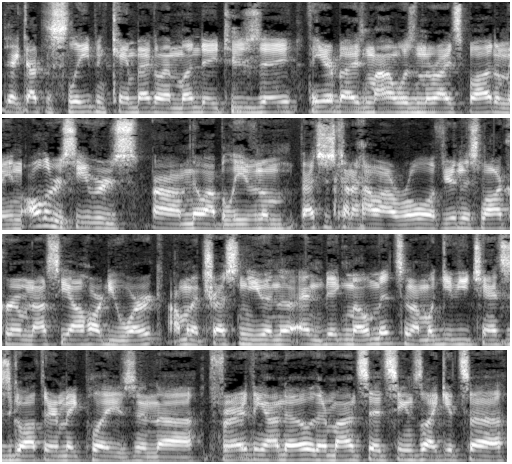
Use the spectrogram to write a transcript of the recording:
got to sleep and came back on that Monday, Tuesday, I think everybody's mind was in the right spot. I mean, all the receivers um, know I believe in them. That's just kind of how I roll. If you're in this locker room and I see how hard you work, I'm going to trust in you in the in big moments, and I'm going to give you chances to go out there and make plays. And uh, for everything I know, their mindset seems like it's uh,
